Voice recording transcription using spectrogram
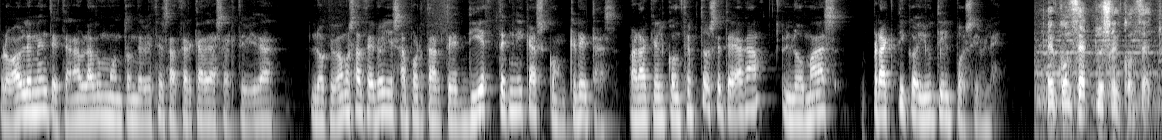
Probablemente te han hablado un montón de veces acerca de asertividad. Lo que vamos a hacer hoy es aportarte 10 técnicas concretas para que el concepto se te haga lo más práctico y útil posible. El concepto es el concepto.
